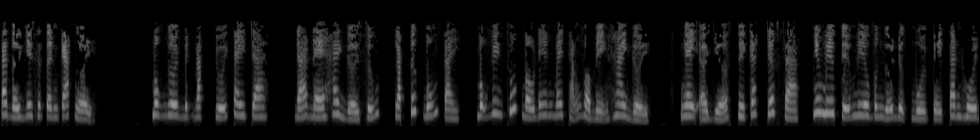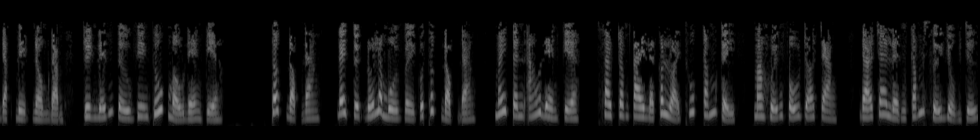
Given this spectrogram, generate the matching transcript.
ta tự nhiên sẽ tin các người. Một người bịt mặt chuỗi tay ra, đã đè hai người xuống, lập tức búng tay, một viên thuốc màu đen bay thẳng vào miệng hai người. Ngay ở giữa, tuy cách rất xa, nhưng miêu tiểu miêu vẫn ngửi được mùi vị tanh hôi đặc biệt nồng đậm, truyền đến từ viên thuốc màu đen kia. Thất độc đan, đây tuyệt đối là mùi vị của thất độc đan. Mấy tên áo đen kia, sao trong tay lại có loại thuốc cấm kỵ mà huyện phủ rõ ràng đã ra lệnh cấm sử dụng chứ?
